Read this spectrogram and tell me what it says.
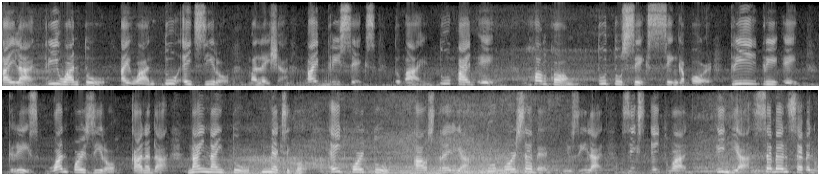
Thailand 312, Taiwan 280, Malaysia 536, Dubai 258, Hong Kong 226, Singapore 338, Greece 140, Canada 992, Mexico 842, Australia 247, New Zealand 681, India 771,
